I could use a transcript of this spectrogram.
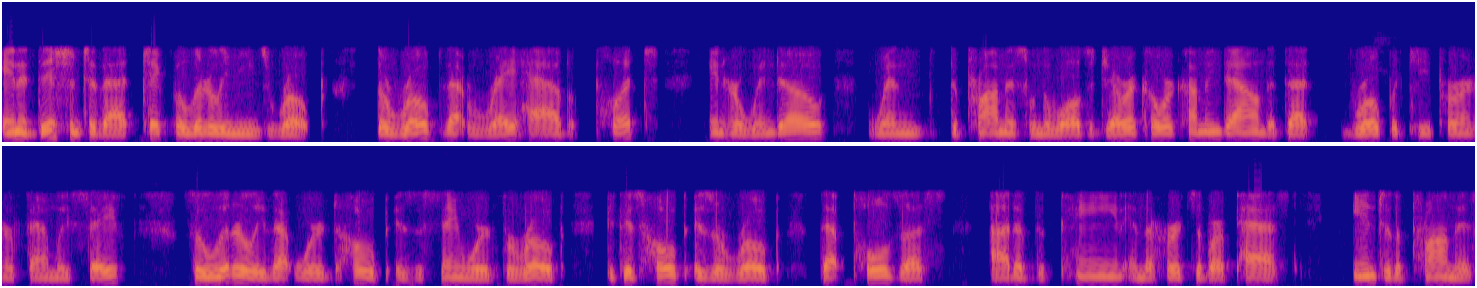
in addition to that, tikva literally means rope. The rope that Rahab put in her window when the promise, when the walls of Jericho were coming down, that that rope would keep her and her family safe. So literally, that word hope is the same word for rope because hope is a rope that pulls us out of the pain and the hurts of our past into the promise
